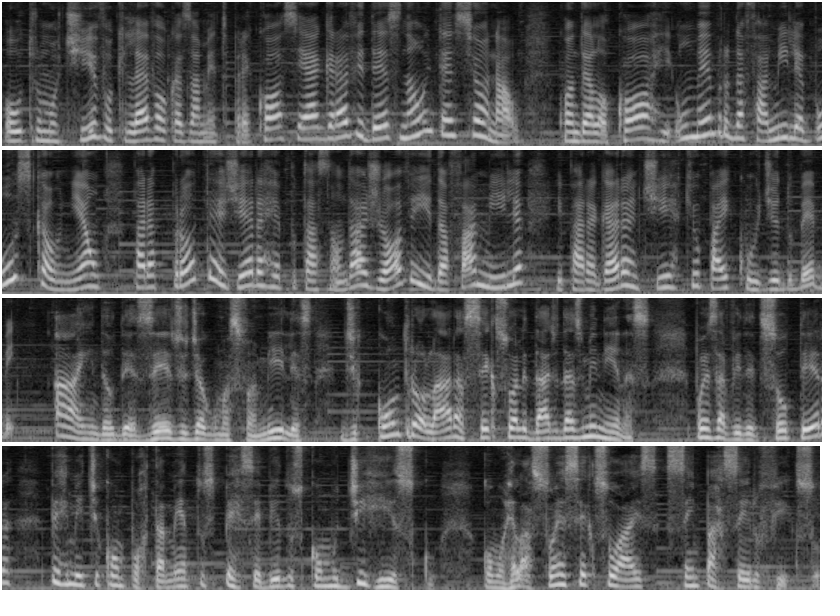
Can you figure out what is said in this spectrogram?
Outro motivo que leva ao casamento precoce é a gravidez não intencional. Quando ela ocorre, um membro da família busca a união para proteger a reputação da jovem e da família e para garantir que o pai cuide do bebê. Há ainda o desejo de algumas famílias de controlar a sexualidade das meninas, pois a vida de solteira permite comportamentos percebidos como de risco, como relações sexuais sem parceiro fixo.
